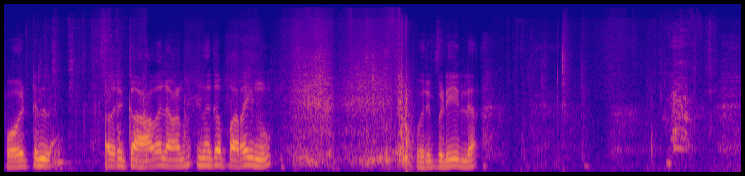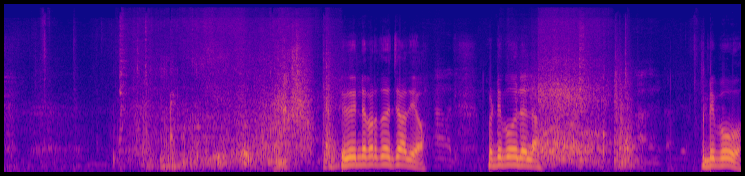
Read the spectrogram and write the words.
പോയിട്ടില്ല. അവർ കാവലാണ് എന്നൊക്കെ പറയുന്നു. ഒരു പിടിയില്ല. ഇത് എന്റെ പുറത്ത് വെച്ചാൽ മതിയോ? പൊട്ടി പോവോ?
